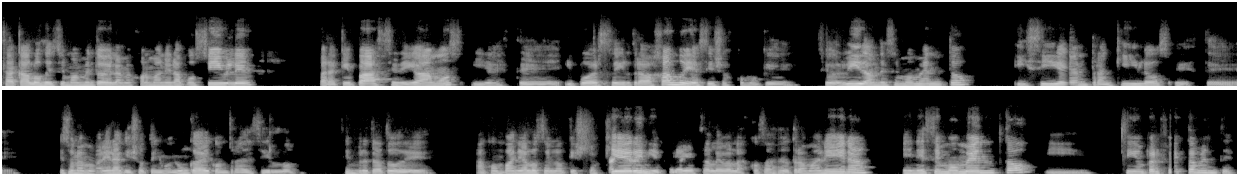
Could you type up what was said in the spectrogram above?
sacarlos de ese momento de la mejor manera posible para que pase, digamos, y, este, y poder seguir trabajando y así ellos como que se olvidan de ese momento y siguen tranquilos. Este, es una manera que yo tengo nunca de contradecirlos. Siempre trato de acompañarlos en lo que ellos quieren y por ahí hacerle ver las cosas de otra manera en ese momento y siguen perfectamente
